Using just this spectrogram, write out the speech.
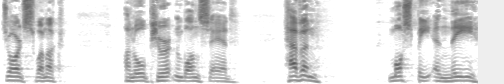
George Swinnock, an old Puritan, once said, Heaven must be in thee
